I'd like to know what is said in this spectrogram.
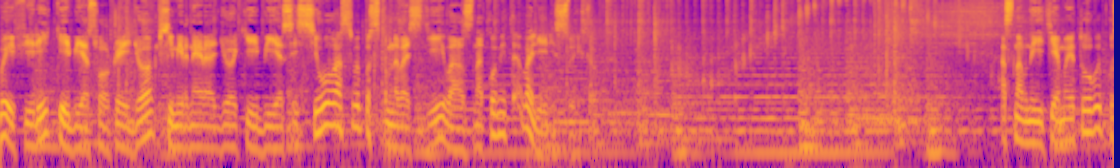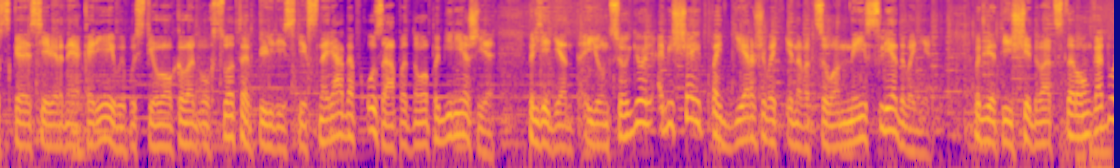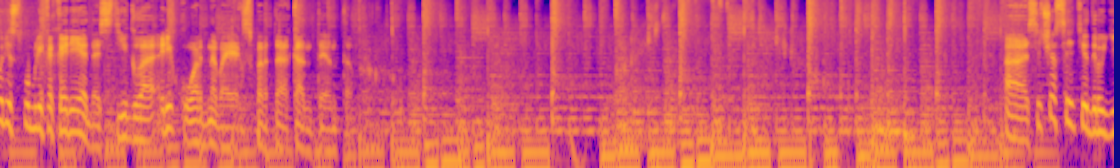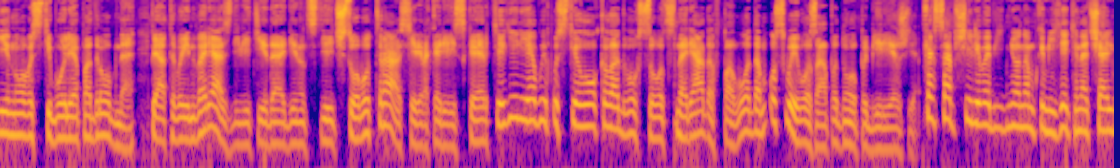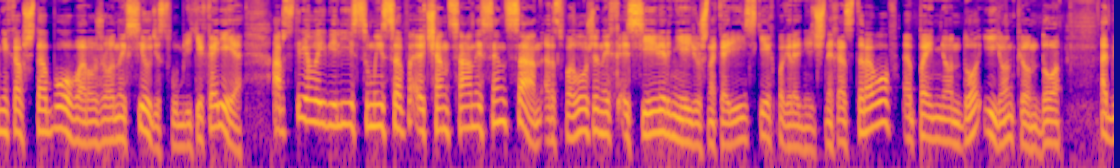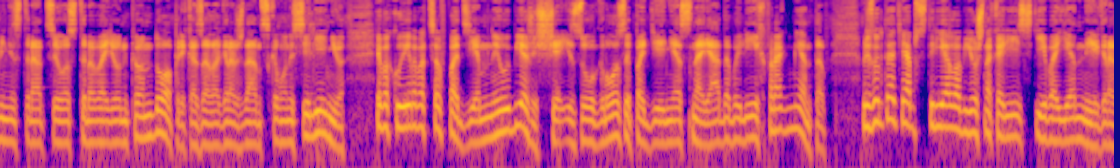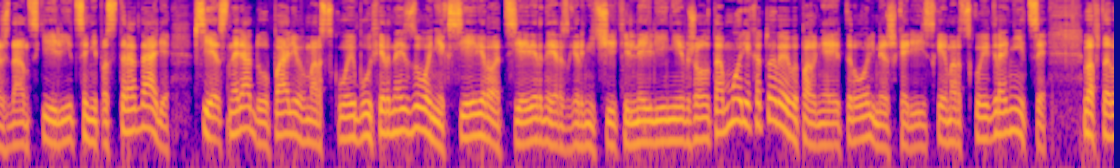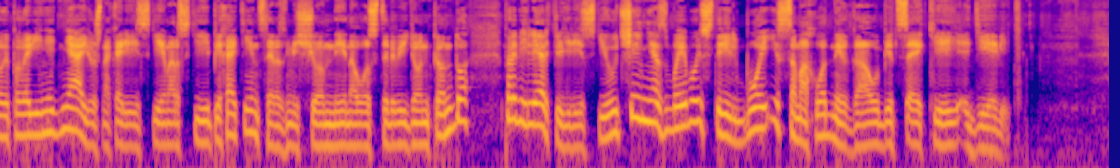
В эфире KBS World Radio, Всемирное радио KBS из Сеула. С выпуском новостей вас знакомит Валерий Суриков. Основные темы этого выпуска. Северная Корея выпустила около 200 артиллерийских снарядов у западного побережья. Президент Юн Цугёль обещает поддерживать инновационные исследования – в 2022 году Республика Корея достигла рекордного экспорта контентов. А сейчас эти другие новости более подробно. 5 января с 9 до 11 часов утра северокорейская артиллерия выпустила около 200 снарядов по водам у своего западного побережья. Как сообщили в Объединенном комитете начальников штабов вооруженных сил Республики Корея, обстрелы вели с мысов Чансан и Сенсан, расположенных севернее южнокорейских пограничных островов Пэньондо и Йонпёндо. Администрация острова Юнпёндо приказала гражданскому населению эвакуироваться в подземные убежища из-за угрозы падения снарядов или их фрагментов. В результате обстрелов южнокорейские военные и гражданские лица не пострадали. Все снаряды упали в морской буферной зоне к северу от северной разграничительной линии в Желтом море, которая выполняет роль межкорейской морской границы. Во второй половине дня южнокорейские морские пехотинцы, размещенные на острове Йонпёндо, провели артиллерийские учения с боевой стрельбой из самоходных гаубиц Кей-9.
